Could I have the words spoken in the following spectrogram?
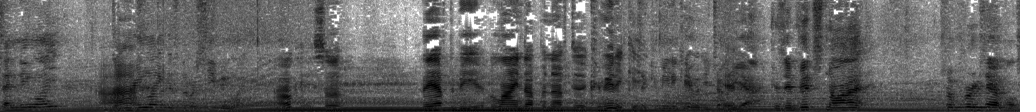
sending light. Ah. The green light is the receiving light Okay, so they have to be lined up enough to communicate. to communicate. with each other. Yeah. Yeah, because if it's not, so for example,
